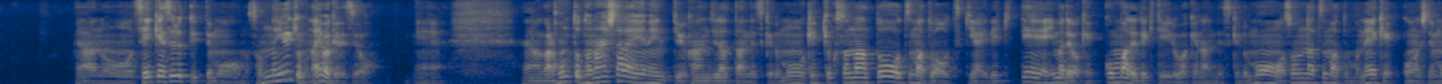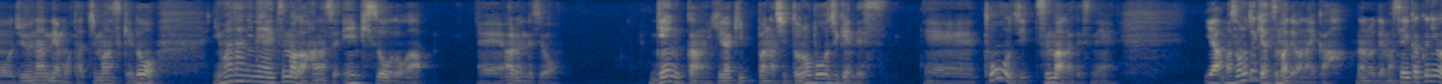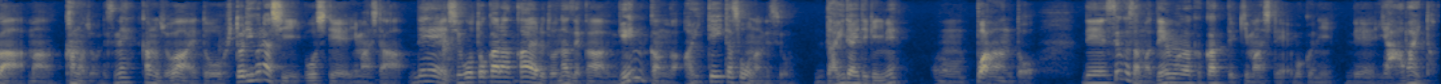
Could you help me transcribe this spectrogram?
あの、整形するって言っても、そんな勇気もないわけですよ。ね。だから本当どないしたらええねんっていう感じだったんですけども、結局その後、妻とはお付き合いできて、今では結婚までできているわけなんですけども、そんな妻ともね、結婚してもう十何年も経ちますけど、未だにね、妻が話すエピソードが、えー、あるんですよ。玄関開きっぱなし泥棒事件です。えー、当時妻がですね、いや、まあ、その時は妻ではないか。なので、まあ、正確には、まあ、彼女ですね。彼女は、えっと、一人暮らしをしていました。で、仕事から帰るとなぜか玄関が開いていたそうなんですよ。大々的にね。うん、バーンと。で、すぐさま電話がかかってきまして、僕に。で、やばいと。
